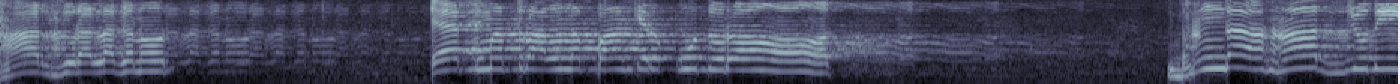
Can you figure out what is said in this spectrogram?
হাড় জোড়া লাগানোর। একমাত্র আল্লাহ পাকের কুদরত। ভাঙ্গা হাত যদি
